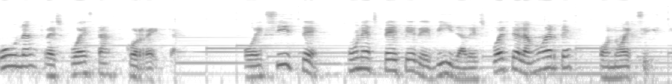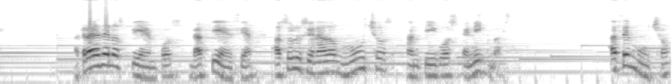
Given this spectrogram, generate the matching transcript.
una respuesta correcta. O existe una especie de vida después de la muerte o no existe. A través de los tiempos, la ciencia ha solucionado muchos antiguos enigmas. Hace mucho,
